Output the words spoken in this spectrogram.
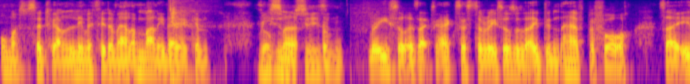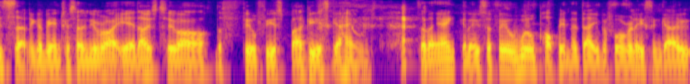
almost essentially unlimited amount of money that it can sort of nurture Resources and- resources, access to resources that they didn't have before. So it is certainly going to be interesting. And you're right, yeah, those two are the filthiest, buggiest games. so they ain't going to. So Phil will pop in the day before release and go,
